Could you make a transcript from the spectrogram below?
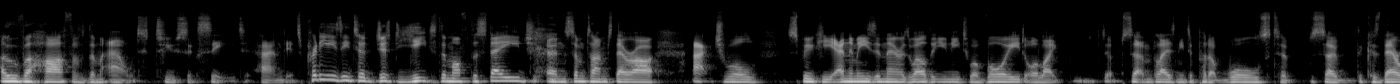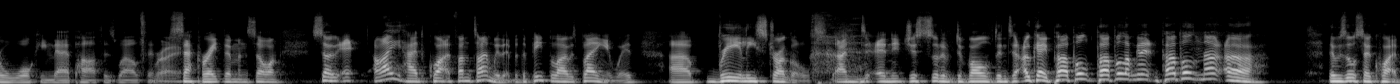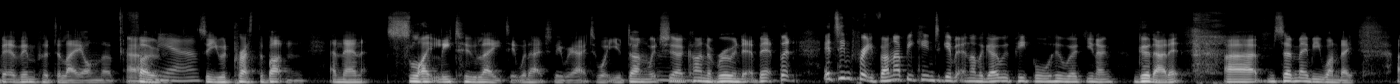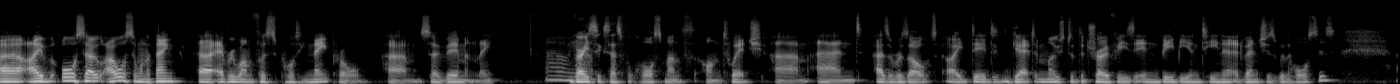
over half of them out to succeed. And it's pretty easy to just yeet them off the stage. And sometimes there are actual spooky enemies in there as well that you need to avoid, or like certain players need to put up walls to so because they're all walking their path as well to Right. separate them and so on. So it, I had quite a fun time with it, but the people I was playing it with uh, really struggled, and and it just sort of devolved into okay, purple, purple, I'm gonna purple, no, uh there was also quite a bit of input delay on the Ah. phone. Yeah. So you would press the button and then slightly too late, it would actually react to what you'd done, which uh, kind of ruined it a bit. But it seemed pretty fun. I'd be keen to give it another go with people who were, you know, good at it. Uh, so maybe one day. Uh, I've also, I also want to thank uh, everyone for supporting Napril um, so vehemently Oh, very yeah. successful horse month on Twitch, um, and as a result, I did get most of the trophies in Bibi and Tina Adventures with Horses,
